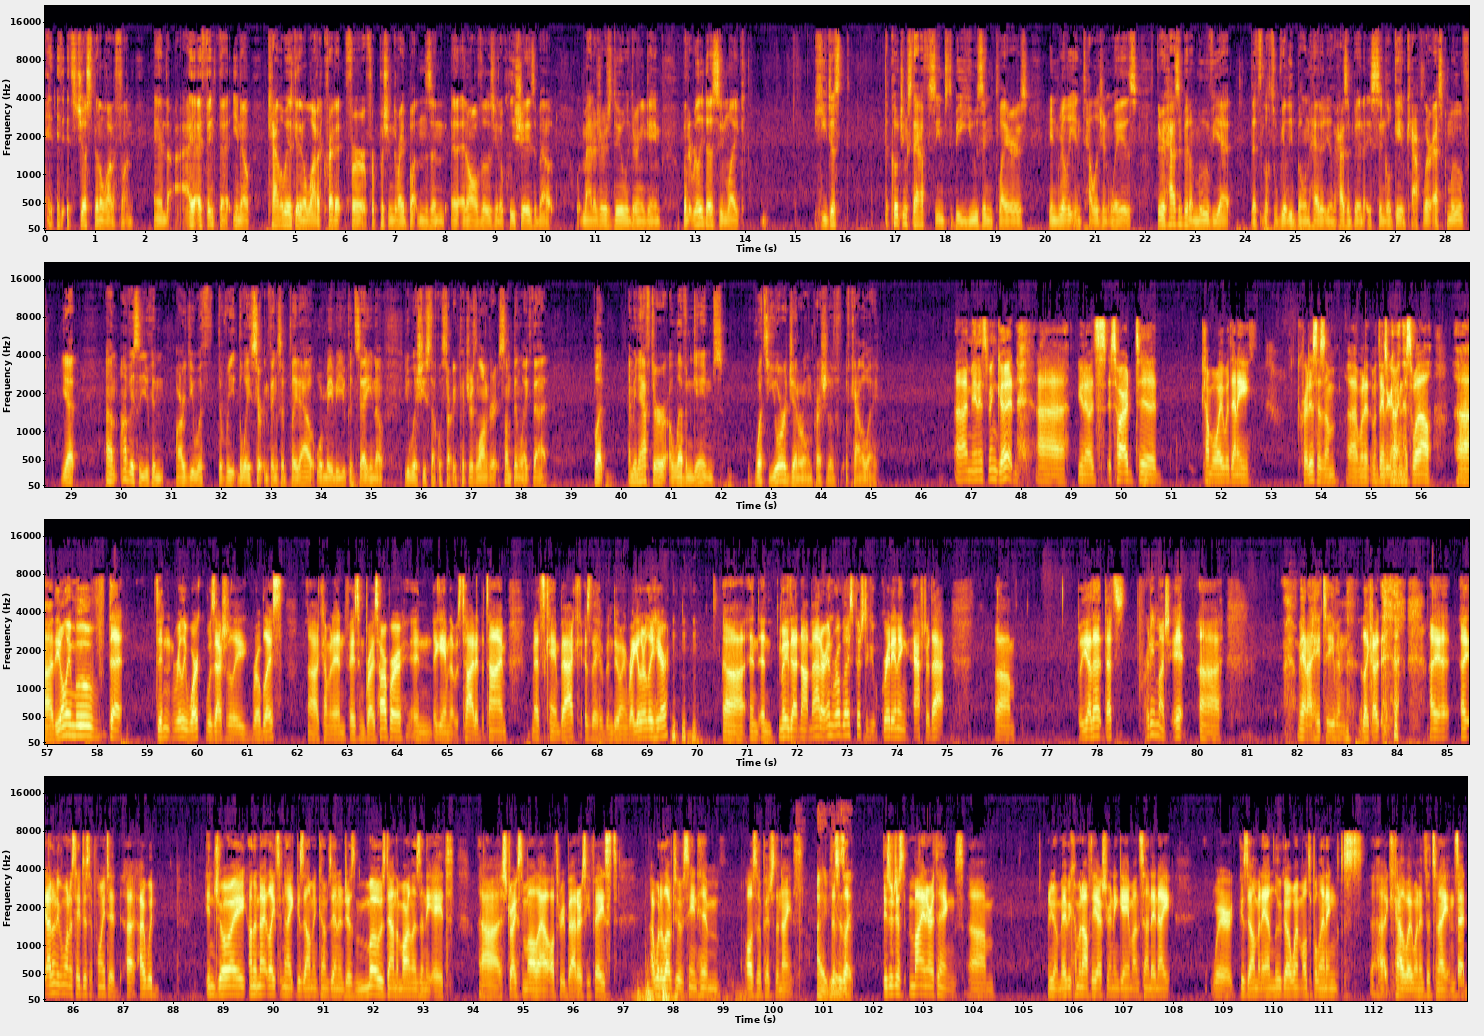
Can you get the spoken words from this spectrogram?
it, it's just been a lot of fun, and I, I think that you know Callaway is getting a lot of credit for, for pushing the right buttons and, and all of those you know cliches about what managers do and during a game, but it really does seem like he just the coaching staff seems to be using players in really intelligent ways. There hasn't been a move yet that looks really boneheaded. You know, there hasn't been a single Gabe Kapler esque move yet. Um, obviously, you can argue with the re- the way certain things have played out, or maybe you could say, you know, you wish he stuck with starting pitchers longer, something like that. But I mean, after eleven games, what's your general impression of of Callaway? I mean, it's been good. Uh, you know, it's it's hard to come away with any criticism uh, when it, when things are going this well. Uh, the only move that didn't really work was actually Robles uh, coming in facing Bryce Harper in a game that was tied at the time. Mets came back as they have been doing regularly here, uh, and and made that not matter. And Robles pitched a great inning after that. Um, but yeah, that that's pretty much it. Uh, man, I hate to even like I I, I, I don't even want to say disappointed. Uh, I would enjoy on a night like tonight. Gsellman comes in and just mows down the Marlins in the eighth, uh, strikes them all out. All three batters he faced. I would have loved to have seen him also pitch the ninth. I agree. This is that. like these are just minor things. Um, you know, maybe coming off the extra inning game on Sunday night, where Gsellman and Lugo went multiple innings. Uh, Callaway went into tonight and said,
